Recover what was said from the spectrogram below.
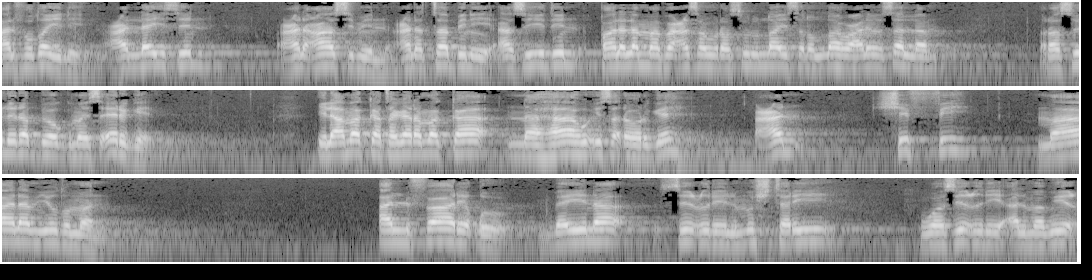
الفضيل عن ليث عن عاصم عن بن اسيد قال لما بعثه رسول الله صلى الله عليه وسلم رسول ربي وقميس ارجع إلى مكه تجر مكه نهاه اسر عن شف ما لم يضمن الفارق بين سعر المشتري وسعر المبيع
